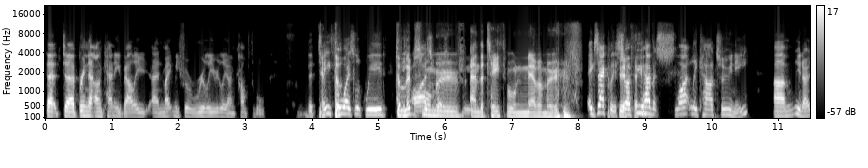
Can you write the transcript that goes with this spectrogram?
that uh, bring that uncanny valley and make me feel really, really uncomfortable. The Yeah, teeth the- always look weird. The and lips eyes will move and the teeth will never move. Exactly. So if you have it slightly cartoony, um, you know,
